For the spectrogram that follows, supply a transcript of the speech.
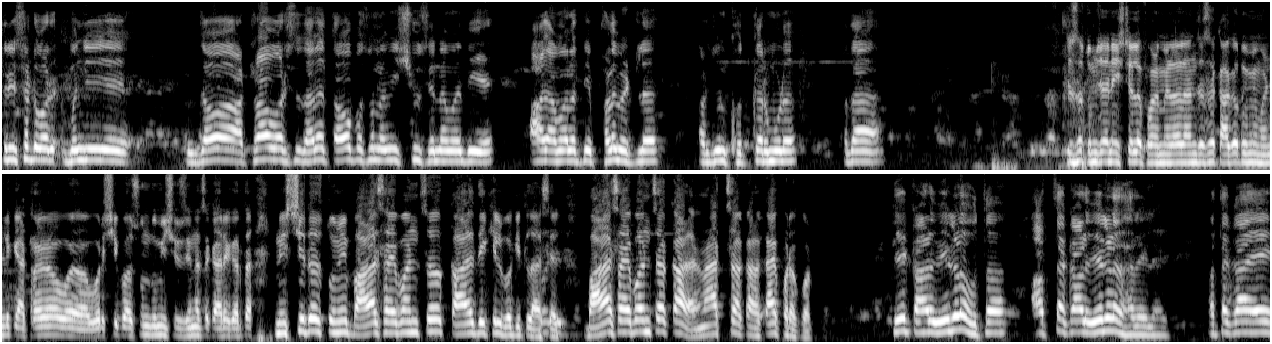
त्रेसष्ट वर्ष म्हणजे जेव्हा अठरा वर्ष झालं तेव्हापासून आम्ही शिवसेनेमध्ये आहे. आज आम्हाला ते फळ भेटलं अर्जुन खोतकरमुळं. आता जसं तुमच्या निष्ठेला फळ मिळालं आणि जसं काका तुम्ही म्हटलं की अठराव्या वर्षीपासून तुम्ही शिवसेनेचं कार्य करता निश्चितच तुम्ही बाळासाहेबांचं काळ देखील बघितला असेल. बाळासाहेबांचा काळ आणि आजचा काळ काय फरक वाटतो? ते काळ वेगळं होता. आजचा काळ वेगळा झालेला आहे. आता काय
